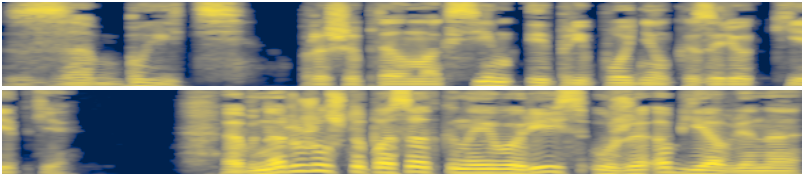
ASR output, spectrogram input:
«Забыть», — прошептал Максим и приподнял козырек кепки. Обнаружил, что посадка на его рейс уже объявлена,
